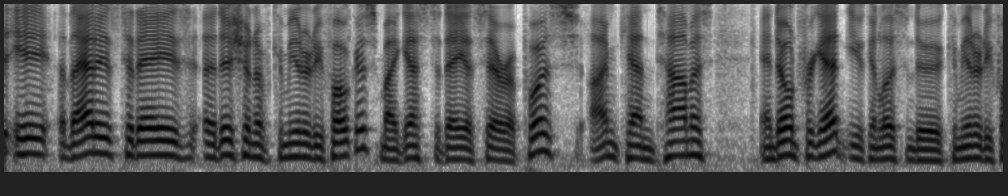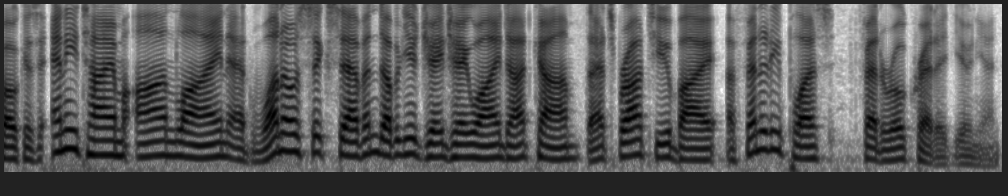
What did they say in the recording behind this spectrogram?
it. That is today's edition of Community Focus. My guest today is Sarah Puss. I'm Ken Thomas. And don't forget, you can listen to Community Focus anytime online at 1067wjjy.com. That's brought to you by Affinity Plus Federal Credit Union.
